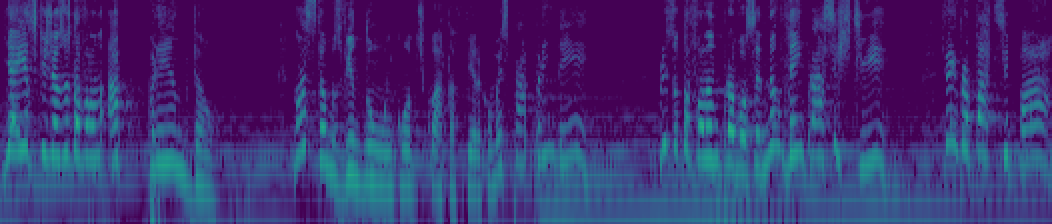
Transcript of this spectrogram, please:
E é isso que Jesus está falando. Aprendam. Nós estamos vindo num encontro de quarta-feira como esse para aprender. Por isso eu estou falando para você: não vem para assistir, vem para participar.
